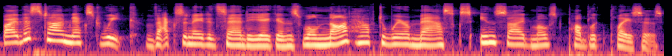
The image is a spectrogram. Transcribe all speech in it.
By this time next week, vaccinated San Diegans will not have to wear masks inside most public places.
